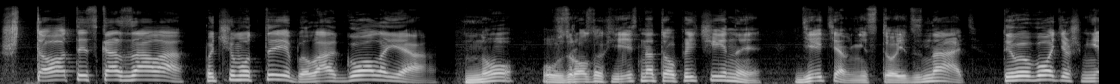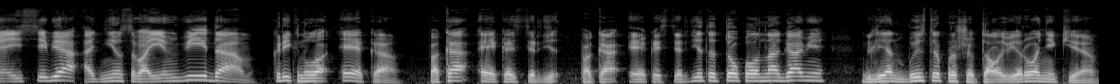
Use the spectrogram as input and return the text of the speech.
«Что ты сказала? Почему ты была голая?» «Ну, у взрослых есть на то причины. Детям не стоит знать». «Ты выводишь меня из себя одним своим видом!» – крикнула Эка. Пока Эка, серди... Пока Эка сердито топала ногами, Глен быстро прошептал Веронике.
